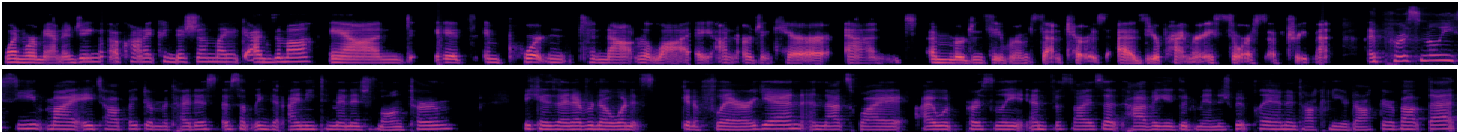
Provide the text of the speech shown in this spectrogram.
when we're managing a chronic condition like eczema. And it's important to not rely on urgent care and emergency room centers as your primary source of treatment. I personally see my atopic dermatitis as something that I need to manage long term because I never know when it's going to flare again. And that's why I would personally emphasize that having a good management plan and talking to your doctor about that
